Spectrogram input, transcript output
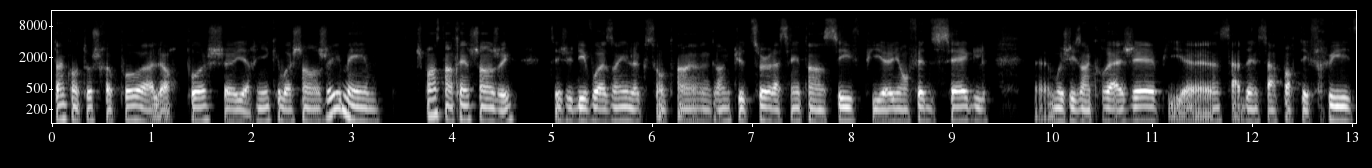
tant qu'on ne touchera pas à leurs poches, il n'y a rien qui va changer. Mais je pense que c'est en train de changer. J'ai des voisins là, qui sont en grande culture assez intensive, puis euh, ils ont fait du seigle. Euh, moi, je les encourageais, puis euh, ça, a, ça a porté fruit,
